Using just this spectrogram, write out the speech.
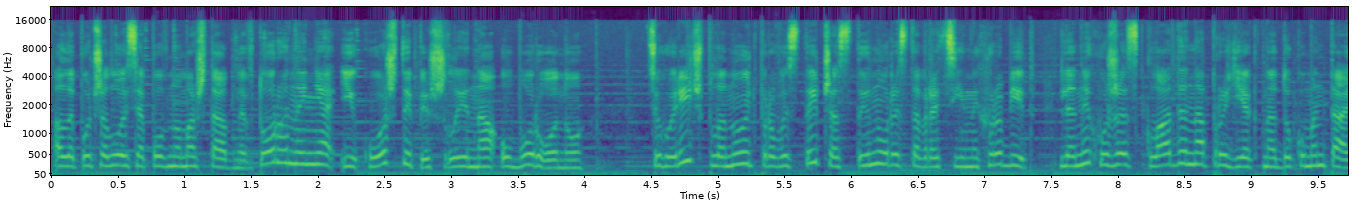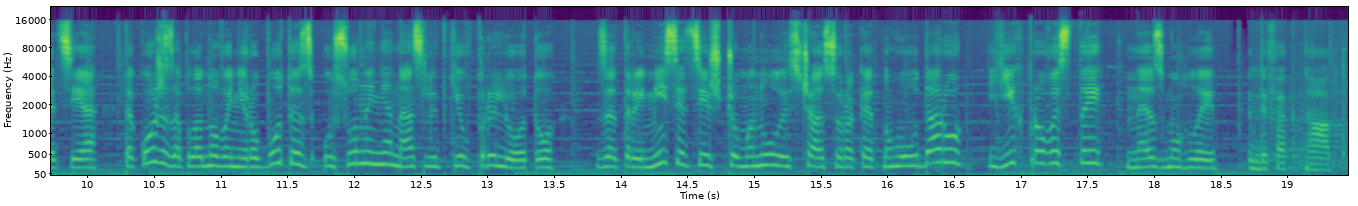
але почалося повномасштабне вторгнення, і кошти пішли на оборону. Цьогоріч планують провести частину реставраційних робіт. Для них уже складена проєктна документація. Також заплановані роботи з усунення наслідків прильоту. За три місяці, що минули з часу ракетного удару, їх провести не змогли. Дефектний акт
